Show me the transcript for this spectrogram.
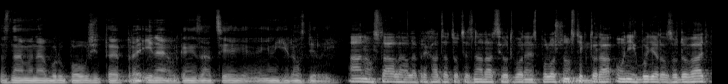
To znamená, budú použité pre iné organizácie, iných rozdelí. Áno, stále, ale prechádza to cez nadáciu otvorenej spoločnosti, mm. ktorá o nich bude rozhodovať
